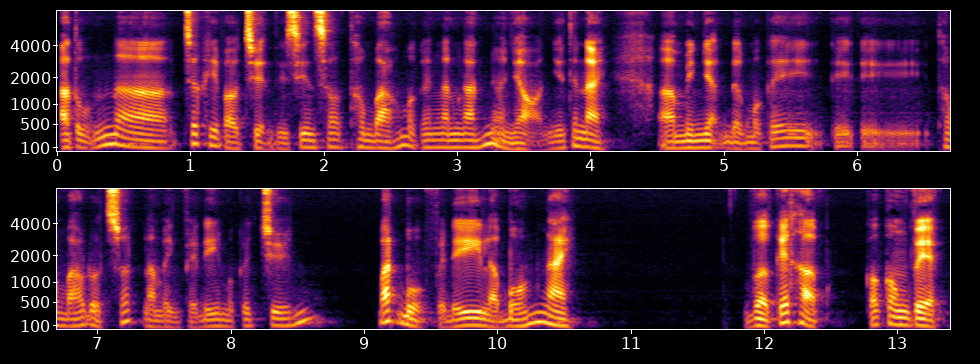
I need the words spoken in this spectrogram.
à, Tuấn à, trước khi vào chuyện thì xin thông báo một cái ngắn ngắn nhỏ nhỏ như thế này. À, mình nhận được một cái, cái cái thông báo đột xuất là mình phải đi một cái chuyến bắt buộc phải đi là 4 ngày. Vừa kết hợp có công việc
